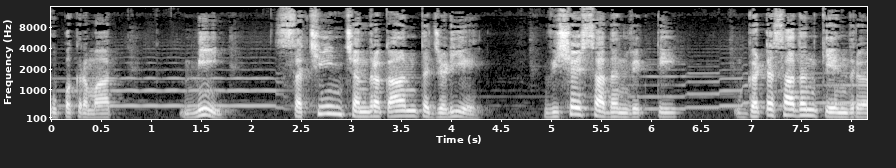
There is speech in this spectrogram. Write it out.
उपक्रमात मी सचिन चंद्रकांत जडिये विषय साधन व्यक्ती गटसाधन केंद्र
